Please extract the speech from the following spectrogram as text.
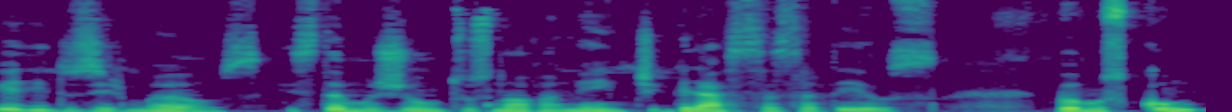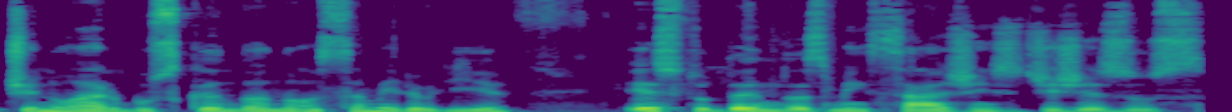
Queridos irmãos, estamos juntos novamente, graças a Deus. Vamos continuar buscando a nossa melhoria, estudando as mensagens de Jesus,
